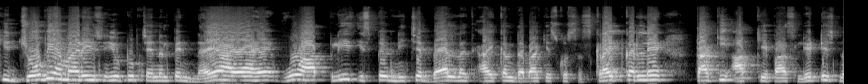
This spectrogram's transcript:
कि जो भी हमारे इस YouTube चैनल पे नया आया है, वो आप प्लीज़ इस पे नीचे बेल आइकन दबा के इसको सब्सक्राइब कर ले, ताकि आपके पास लेटेस्ट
